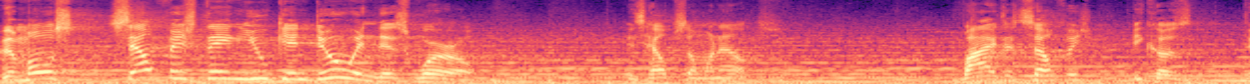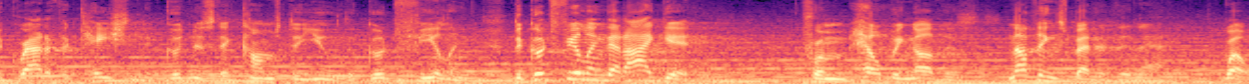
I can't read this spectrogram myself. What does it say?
The most selfish thing you can do in this world is help someone else. Why is it selfish? Because the gratification, the goodness that comes to you, the good feeling, the good feeling that I get from helping others, nothing's better than that. Well,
